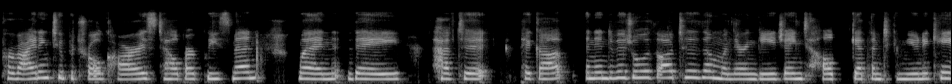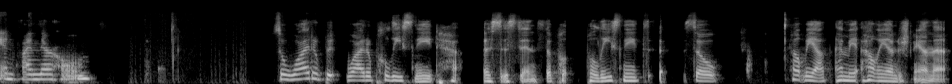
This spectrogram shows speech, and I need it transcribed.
providing to patrol cars to help our policemen when they have to pick up an individual with autism when they're engaging to help get them to communicate and find their home. So why do why do police need assistance? The po- police needs so help me out. Help me help me understand that.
